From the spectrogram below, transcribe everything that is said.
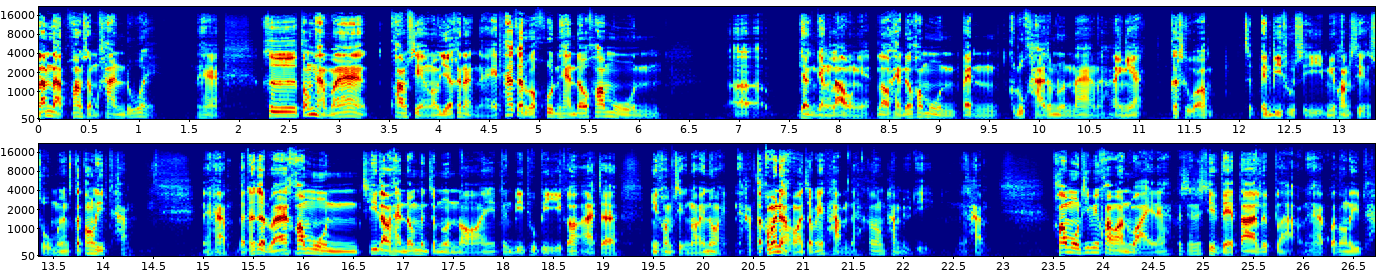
ลำดับความสำคัญด้วยนะฮะ คือต้องถามว่าความเสี่ยงเราเยอะขนาดไหน ถ้าเกิดว่าคุณ handle ข้อมูลเอ่ออย่างอย่างเราอย่างเงี้ย เรา handle ข้อมูลเป็นลูกค้าจำนวนมากนะ อย่างเงี้ย ก็ถือว่าเป็น B2C มีความเสี่ยงสูงมันก็ต้องรีบทำ นะครับแต่ถ้าเกิดว่าข้อมูลที่เรา handle เป็นจำนวนน้อยเป็น B2B ก็อาจจะมีความเสี่ยงน้อยหน่อยนะครับแต่ก็ไม่ได้หมายความว่าจะไม่ทำนะก็ต้องทำอยู่ดีนะครับข้อมูลที่มีความอ่อนไหวนะเป็น sensitive data หรือเปล่านะครับ ก็ต้องรีบท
